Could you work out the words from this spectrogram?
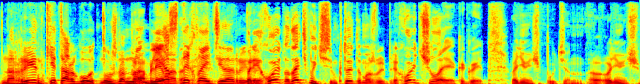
на рынке торгуют, нужно на Проблема- местных найти на рынок. Приходит, вот давайте вычислим, кто это может быть. Приходит человек и говорит, Владимир Ильич Путин, э, Владимир Ильич,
